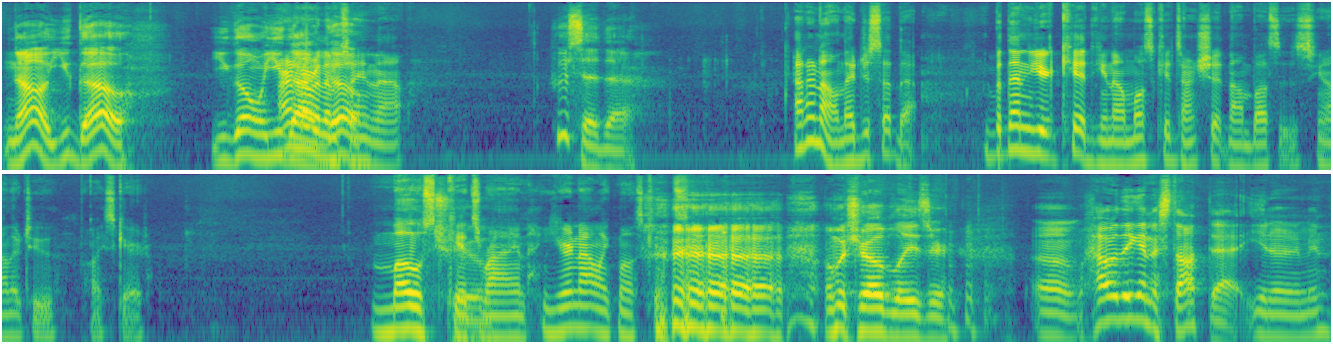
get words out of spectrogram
No, you go. You go when you I gotta remember them go. saying that. Who said that? I don't know. They just said that. But then you're a kid, you know. Most kids aren't shitting on buses. You know, they're too probably scared. Most kids, Ryan. You're not like most kids. I'm a trailblazer. um, how are they gonna stop that? You know what I mean?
